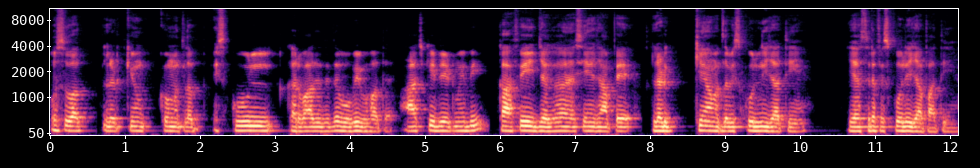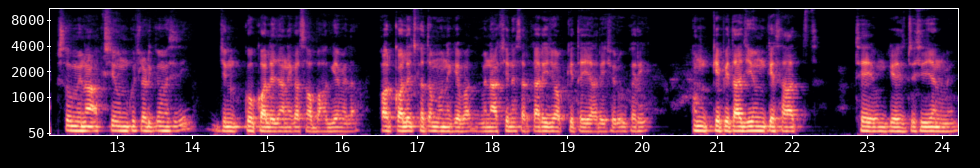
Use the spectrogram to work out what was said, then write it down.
उस वक्त लड़कियों को मतलब स्कूल करवा देते थे, वो भी बहुत है। आज की डेट में भी काफ़ी जगह ऐसी हैं जहाँ पे लड़कियाँ मतलब स्कूल नहीं जाती हैं, या सिर्फ़ स्कूल ही जा पाती हैं। सो मीनाक्षी उन कुछ लड़कियों में से थी, जिनको कॉलेज जाने का सौभाग्य मिला। और कॉलेज ख़त्म होने के बाद मीनाक्षी ने सरकारी जॉब की तैयारी शुरू करी। उनके पिताजी उनके साथ थे, उनके इस डिसीज़न में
